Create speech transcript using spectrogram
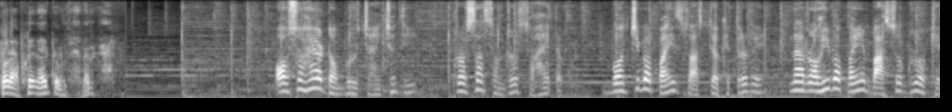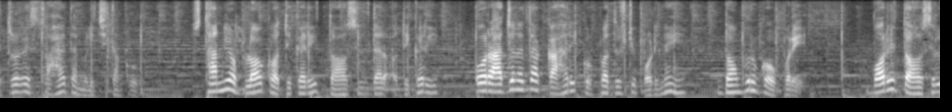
ପଢ଼ାପଢ଼ି ଦାୟିତ୍ୱ ବୁଝିବା ଦରକାର ଅସହାୟ ଡମ୍ବରୁ ଚାହିଁଛନ୍ତି ପ୍ରଶାସନର ସହାୟତାକୁ ବଞ୍ଚିବା ପାଇଁ ସ୍ୱାସ୍ଥ୍ୟ କ୍ଷେତ୍ରରେ ନା ରହିବା ପାଇଁ ବାସଗୃହ କ୍ଷେତ୍ରରେ ସହାୟତା ମିଳିଛି ତାଙ୍କୁ ସ୍ଥାନୀୟ ବ୍ଲକ ଅଧିକାରୀ ତହସିଲଦାର ଅଧିକାରୀ ଓ ରାଜନେତା କାହାରି କୃପାଦୃଷ୍ଟି ପଡ଼ିନାହିଁ ଡମ୍ବରୁଙ୍କ ଉପରେ ବରୀ ତହସିଲ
